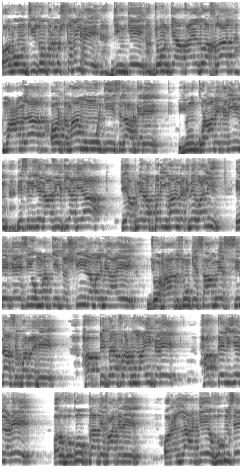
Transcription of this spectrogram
और वो उन चीज़ों पर मुश्तमिल है जिनके, जो उनके अकायद अखलाक मामलात और तमाम उमूर की असलाह करे। यूँ कुरान करीम इसलिए नाजिल किया गया कि अपने रब पर ईमान रखने वाली एक ऐसी उम्मत की तश्कील अमल में आए, जो हादसों के सामने सिना से पर रहे, हक की तरफ़ रहनुमाई करे, हक के लिए लड़े और हकूक का दिफा करे, और अल्लाह के हुक्म से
